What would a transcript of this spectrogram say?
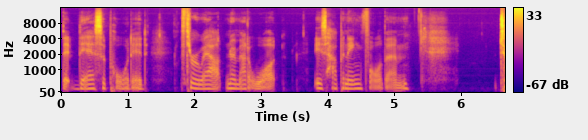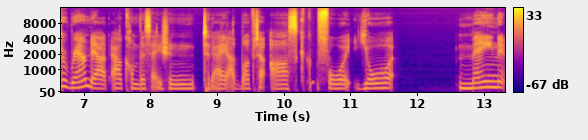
that they're supported throughout, no matter what is happening for them. To round out our conversation today, I'd love to ask for your main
